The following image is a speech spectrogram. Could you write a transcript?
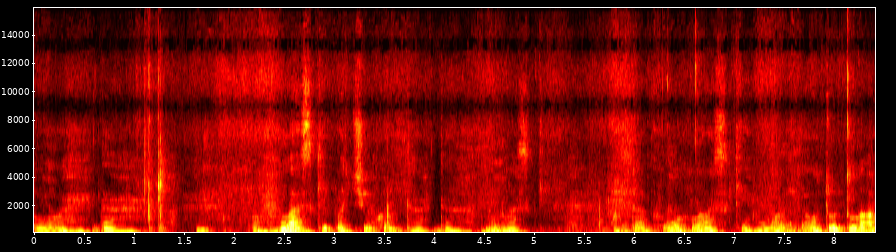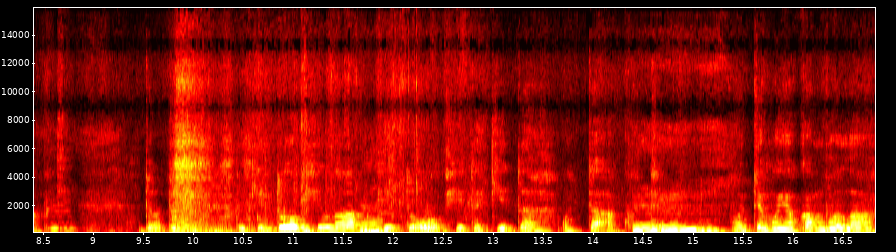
Ой, да. Глазки почухать, да, да, глазки. Отак, о, глазки. Отут лапки. Да, тут такі довгі лапки, довгі такі, да, отак. От. От і моя камбала.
